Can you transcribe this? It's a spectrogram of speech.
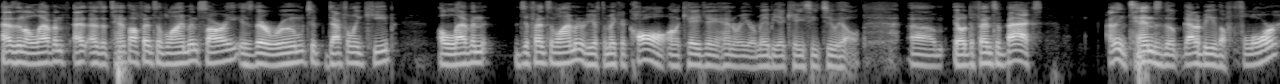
as an 11th, as, as a 10th offensive lineman? Sorry, is there room to definitely keep 11 defensive linemen, or do you have to make a call on a KJ Henry or maybe a Casey Toohill? Um, you know, defensive backs. I think 10's got to be the floor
